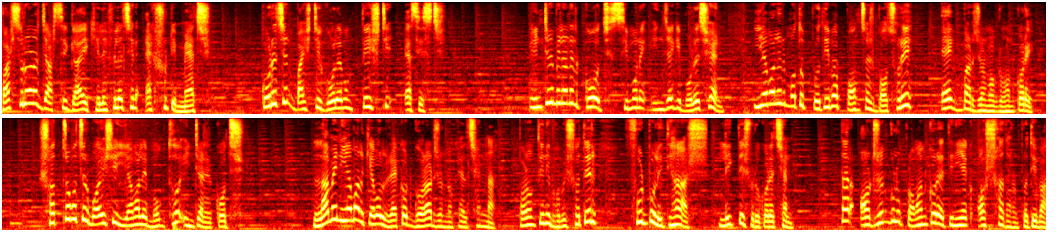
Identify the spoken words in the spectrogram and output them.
বার্সেলোনার জার্সি গায়ে খেলে ফেলেছেন একশোটি ম্যাচ। করেছেন বাইশটি গোল এবং তেইশটি অ্যাসিস্ট। ইন্টার মিলানের কোচ সিমোনে ইনজাগি বলেছেন, ইয়ামালের মতো প্রতিভা পঞ্চাশ বছরে একবার জন্মগ্রহণ করে। সতেরো বছর বয়সে ইয়ামালে মুগ্ধ ইন্টারের কোচ। লামিন ইয়ামাল কেবল রেকর্ড গড়ার জন্য খেলছেন না, বরং তিনি ভবিষ্যতের ফুটবল ইতিহাস লিখতে শুরু করেছেন। তার অর্জনগুলো প্রমাণ করে তিনি এক অসাধারণ প্রতিভা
